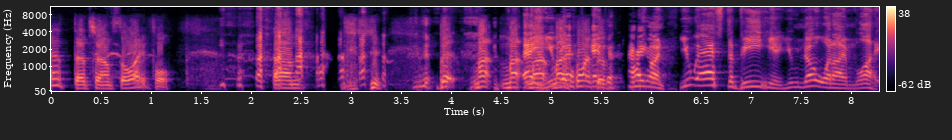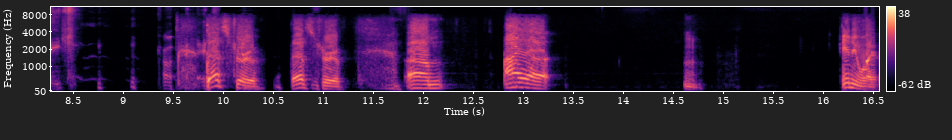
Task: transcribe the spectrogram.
That that sounds delightful. Um, but my my, Hey, my, my a- point. hey, of- hang on, you asked to be here. You know what I'm like. That's true. That's true. Um, I uh, hmm. anyway,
